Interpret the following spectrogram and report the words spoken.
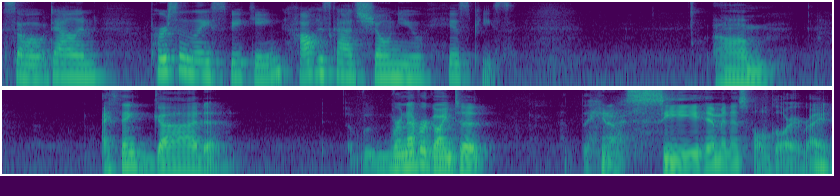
So, Dallin, personally speaking, how has God shown you his peace? Um, I think God. We're never going to, you know, see Him in His full glory, right?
